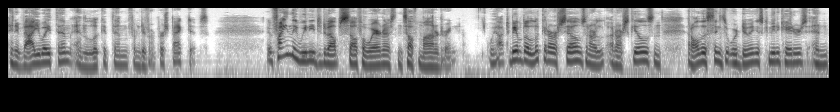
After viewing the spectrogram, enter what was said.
and evaluate them and look at them from different perspectives. And finally, we need to develop self awareness and self monitoring. We ought to be able to look at ourselves and our and our skills and, and all those things that we're doing as communicators and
